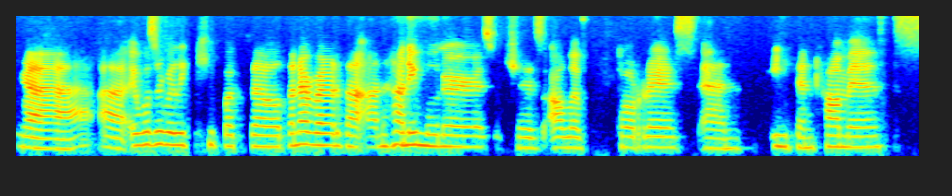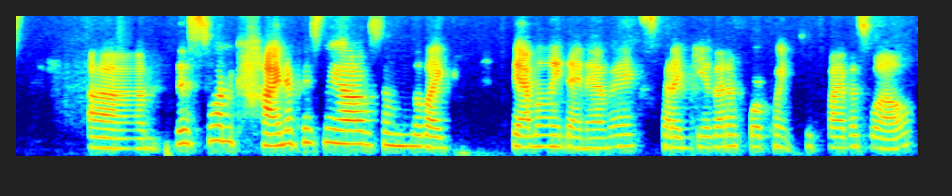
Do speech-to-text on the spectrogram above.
Yeah, uh, it was a really cute book though. Then I read that Unhoneymooners, which is Olive Torres and Ethan Thomas. Um, this one kind of pissed me off some of the like family dynamics, but I gave that a 4.25 as well.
